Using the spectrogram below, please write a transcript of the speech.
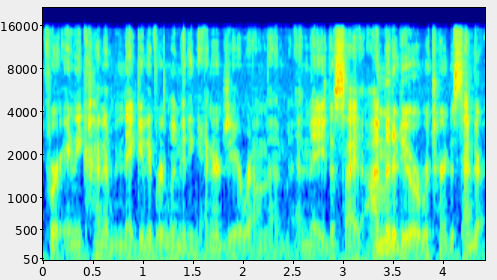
for any kind of negative or limiting energy around them and they decide i'm going to do a return to sender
